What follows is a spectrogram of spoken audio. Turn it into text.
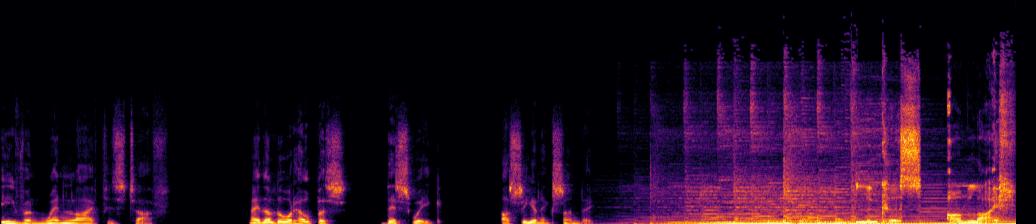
even when life is tough. May the Lord help us this week. I'll see you next Sunday. Lucas on Life.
